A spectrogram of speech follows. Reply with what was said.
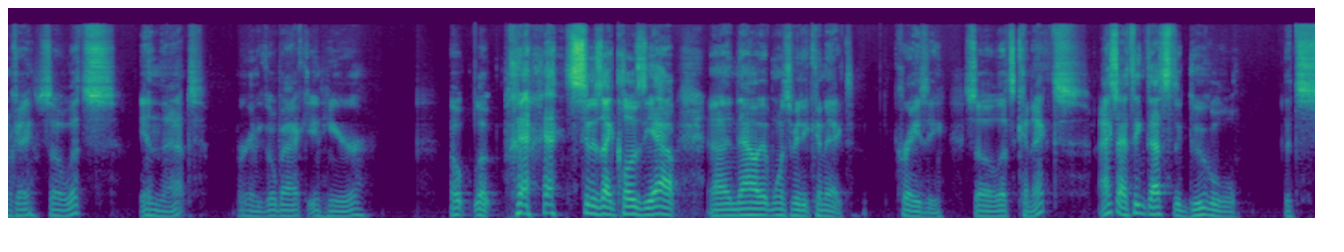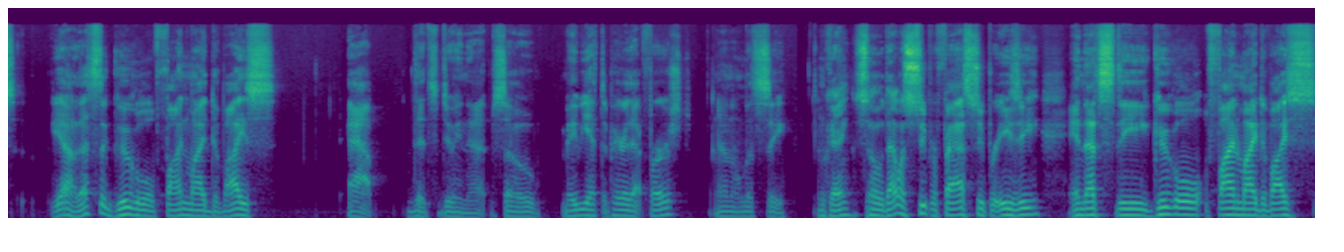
Okay, so let's end that. We're going to go back in here. Oh, look, as soon as I close the app, uh, now it wants me to connect. Crazy. So let's connect. Actually, I think that's the Google. It's, yeah, that's the Google Find My Device app that's doing that. So maybe you have to pair that first. I don't know. Let's see. Okay, so that was super fast, super easy. And that's the Google Find My Device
